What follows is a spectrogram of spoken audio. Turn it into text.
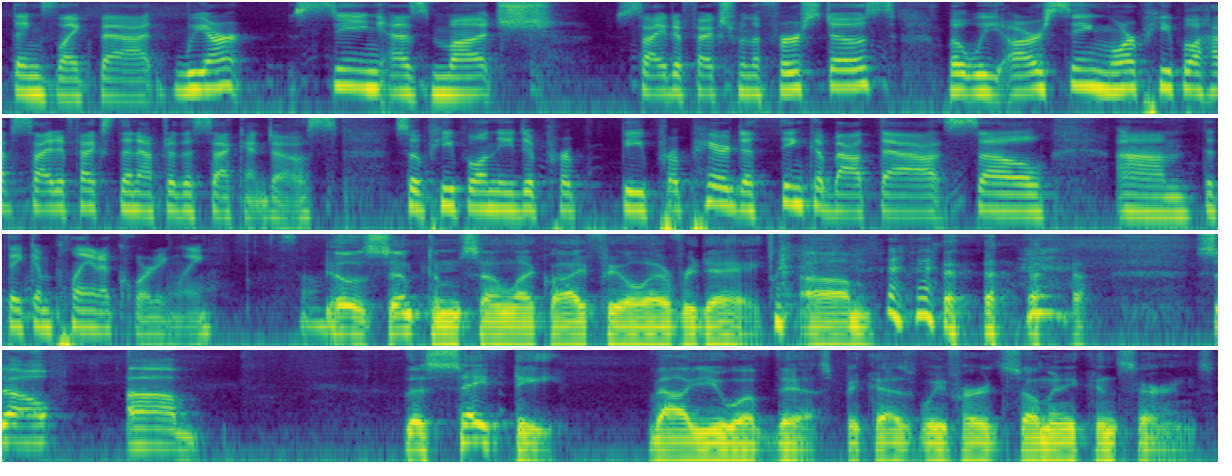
things like that. We aren't seeing as much side effects from the first dose, but we are seeing more people have side effects than after the second dose. So people need to pre- be prepared to think about that so um, that they can plan accordingly. So. Those symptoms sound like I feel every day. Um, so, um, the safety value of this, because we've heard so many concerns,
